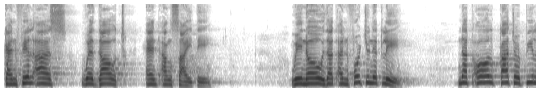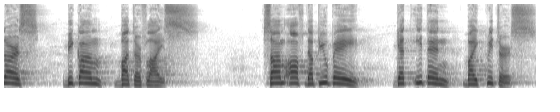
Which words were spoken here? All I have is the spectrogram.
can fill us with doubt and anxiety. We know that unfortunately, not all caterpillars become butterflies. Some of the pupae get eaten by critters.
